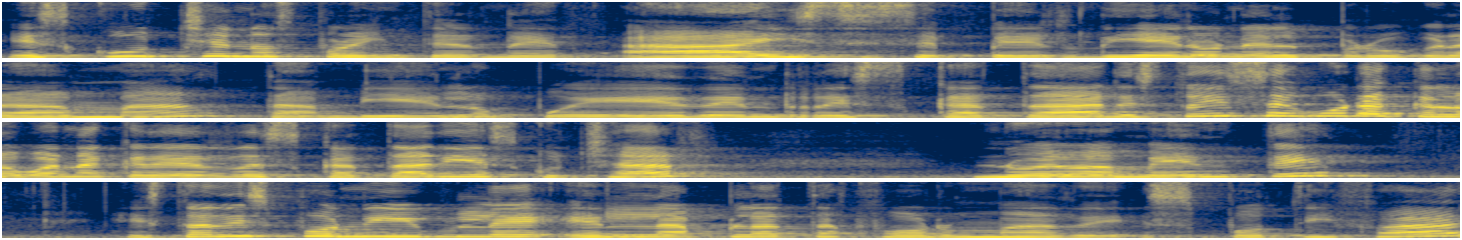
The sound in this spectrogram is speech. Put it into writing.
Escúchenos por internet. Ay, si se perdieron el programa, también lo pueden rescatar. Estoy segura que lo van a querer rescatar y escuchar nuevamente Está disponible en la plataforma de Spotify.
